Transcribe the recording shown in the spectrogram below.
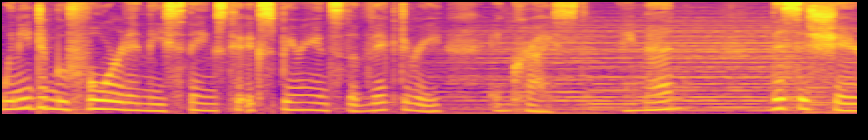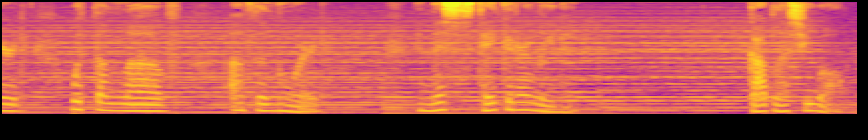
We need to move forward in these things to experience the victory in Christ. Amen. This is shared with the love of the Lord. And this is take it or leave it. God bless you all.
